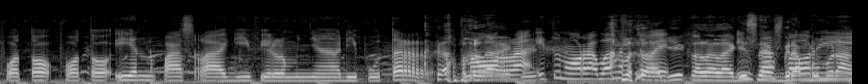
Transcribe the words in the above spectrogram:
foto-fotoin pas lagi filmnya diputer. Apalagi- Nora itu norak banget coy. Apalagi kalau lagi snapgram bumerang.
